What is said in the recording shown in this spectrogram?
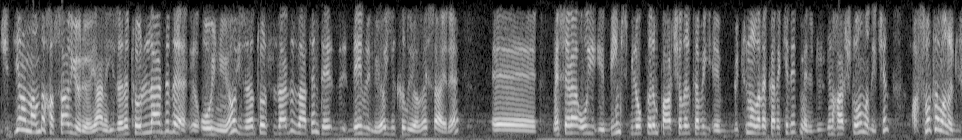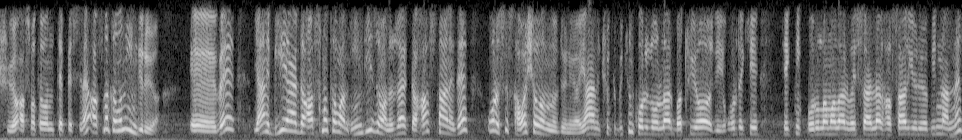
ciddi anlamda hasar görüyor. Yani izolatörlülerde de e, oynuyor. İzolatörsüzlerde zaten de- devriliyor, yıkılıyor vesaire. E, mesela o e, BIMS blokların parçaları tabii e, bütün olarak hareket etmedi. Düzgün harçlı olmadığı için asma tavanı düşüyor. Asma tavanın tepesine. Asma tavanı indiriyor. E, ve yani bir yerde asma tavan indiği zaman özellikle hastanede orası savaş alanına dönüyor. Yani çünkü bütün koridorlar batıyor. E, Oradaki teknik borulamalar vesaireler hasar görüyor bilmem ne.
